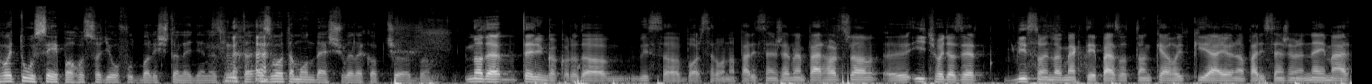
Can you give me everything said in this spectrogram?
hogy túl szép ahhoz, hogy jó futbalista legyen. Ez volt a, ez volt a mondás vele kapcsolatban. Na de térjünk akkor oda vissza a Barcelona Paris Saint-Germain párharcra. Így, hogy azért viszonylag megtépázottan kell, hogy kiálljon a Paris Saint-Germain Neymar,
